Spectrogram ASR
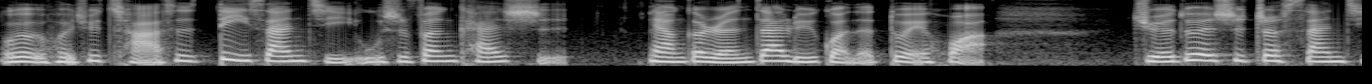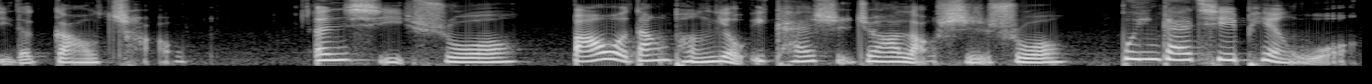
我有回去查，是第三集五十分开始，两个人在旅馆的对话。绝对是这三集的高潮。恩喜说：“把我当朋友，一开始就要老实说，不应该欺骗我，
